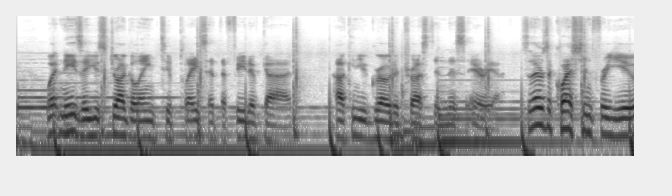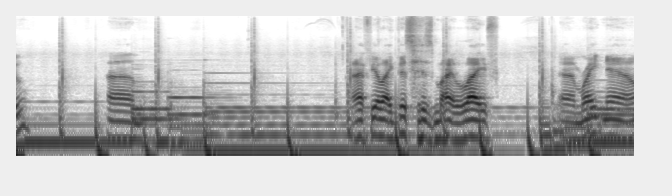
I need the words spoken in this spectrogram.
What needs are you struggling to place at the feet of God? How can you grow to trust in this area? So there's a question for you. Um, I feel like this is my life um, right now.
